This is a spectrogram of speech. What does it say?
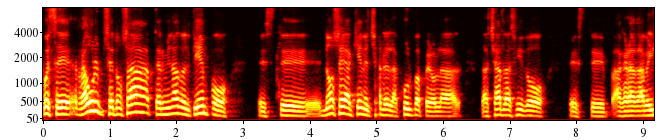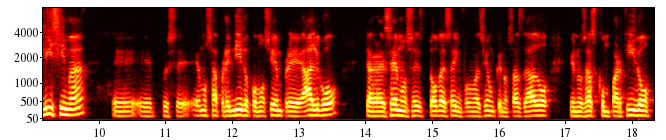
pues eh, Raúl, se nos ha terminado el tiempo. Este, no sé a quién echarle la culpa, pero la, la charla ha sido este, agradabilísima. pues hemos aprendido como siempre algo. Te agradecemos toda esa información que nos has dado, que nos has compartido.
